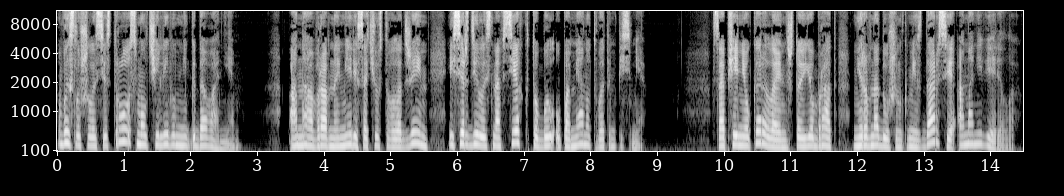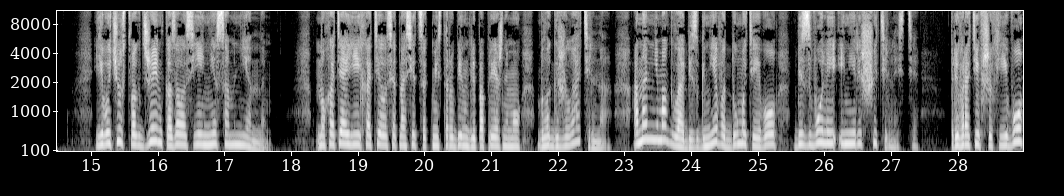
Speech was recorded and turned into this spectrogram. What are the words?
выслушала сестру с молчаливым негодованием. Она в равной мере сочувствовала Джейн и сердилась на всех, кто был упомянут в этом письме. Сообщению Кэролайн, что ее брат неравнодушен к мисс Дарси, она не верила. Его чувство к Джейн казалось ей несомненным. Но хотя ей хотелось относиться к мистеру Бингли по-прежнему благожелательно, она не могла без гнева думать о его безволии и нерешительности, превративших его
